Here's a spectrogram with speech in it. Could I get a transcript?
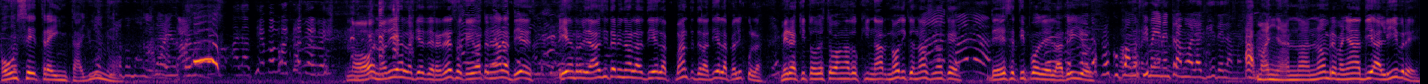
11.31. A las 10 vamos a estar No, no dije a las 10 de regreso, que iba a terminar a las 10. Y en realidad sí terminó a las 10, la- antes de las 10 la película. Mira, aquí todo esto van a adoquinar, no adoquinar, sino que de ese tipo de ladrillos. Nos preocupamos si mañana entramos a las 10 de la mañana. Ah, mañana, no hombre, mañana es día libre.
